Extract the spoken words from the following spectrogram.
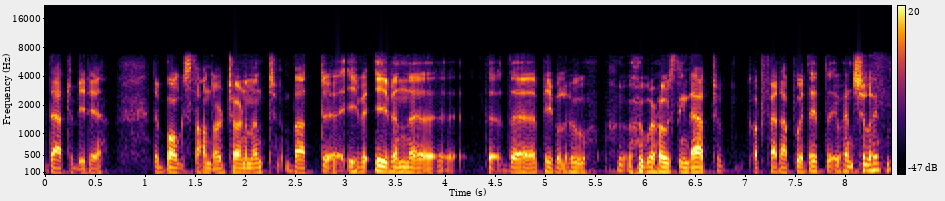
that to be the the bog standard tournament. But uh, even even the, the, the people who who were hosting that got fed up with it eventually.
